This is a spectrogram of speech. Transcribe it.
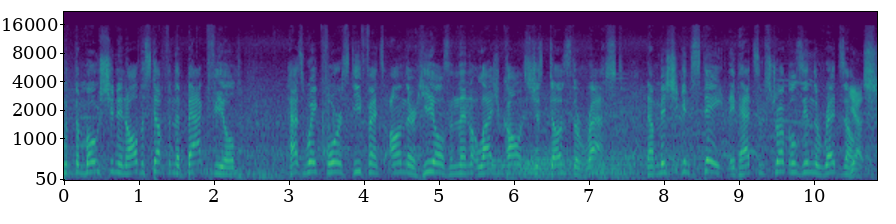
with the motion and all the stuff in the backfield has Wake Forest defense on their heels, and then Elijah Collins just does the rest. Now, Michigan State, they've had some struggles in the red zone. Yes.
